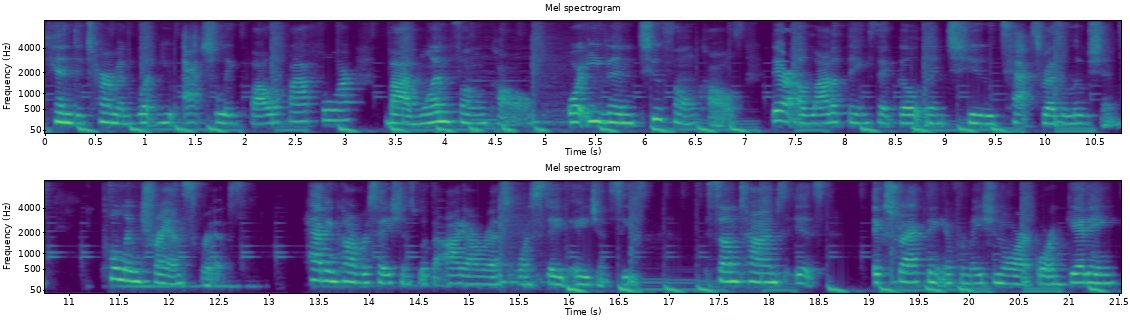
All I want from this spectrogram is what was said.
can determine what you actually qualify for by one phone call or even two phone calls. There are a lot of things that go into tax resolution, pulling transcripts, having conversations with the IRS or state agencies. Sometimes it's extracting information or, or getting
